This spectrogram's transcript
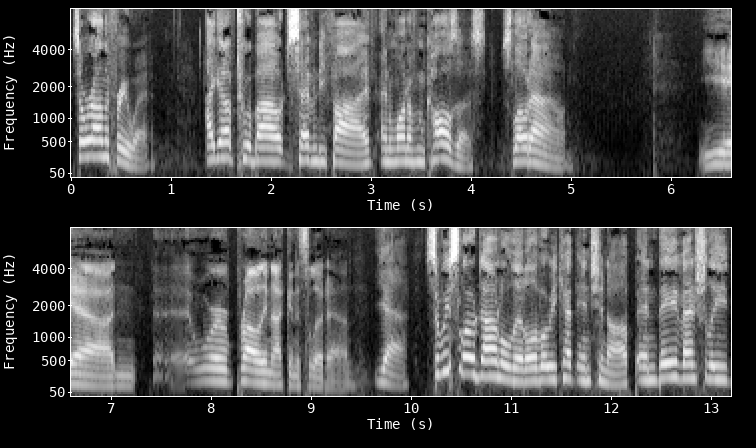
So we're on the freeway. I get up to about 75, and one of them calls us, slow down. Yeah, n- uh, we're probably not going to slow down. Yeah. So we slowed down a little, but we kept inching up, and they eventually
